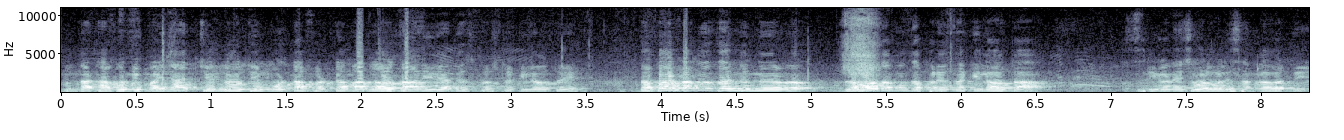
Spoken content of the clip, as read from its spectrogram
मुन्ना ठाकूरने पहिल्याच चेंडू होती मोठा फटका मारला होता आणि याने स्पष्ट केले होते. दबाव टाकण्याचा दबाव टाकण्याचा प्रयत्न केला होता श्री गणेश वळवली संघावरती.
